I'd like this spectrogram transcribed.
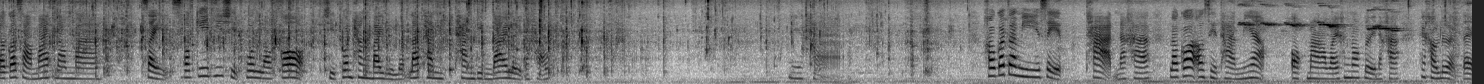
ล้วก็สามารถนำมาใส่สปอกกี้ที่ฉีดพ่นแล้วก็ฉีดพ่นทางใบหรือลดลาดทางทางดินได้เลยนะคะ นี่ค่ะ เขาก็จะมีเศษถ่านนะคะ แล้วก็เอาเศษถ่านเนี่ยออกมาไว้ข้างนอกเลยนะคะ ให้เขาเหลือแต่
